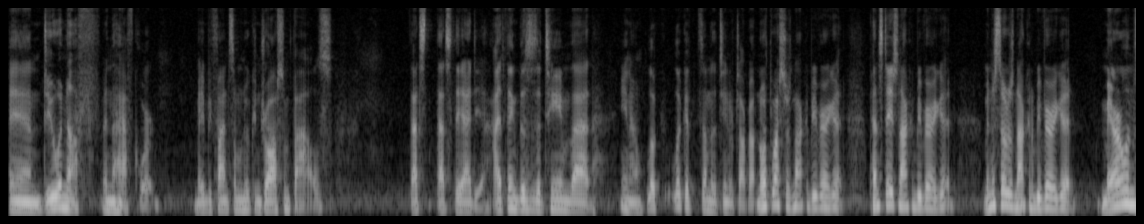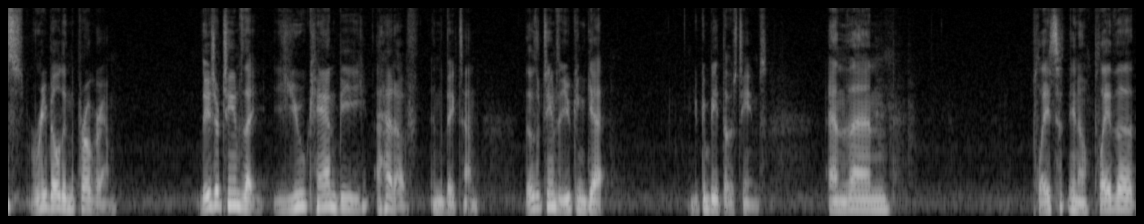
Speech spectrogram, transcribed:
and do enough in the half court. Maybe find someone who can draw some fouls. That's that's the idea. I think this is a team that you know look look at some of the teams we're talking about. Northwestern's not going to be very good. Penn State's not going to be very good. Minnesota's not going to be very good. Maryland's rebuilding the program. These are teams that you can be ahead of in the Big Ten. Those are teams that you can get. You can beat those teams, and then play. You know, play the.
